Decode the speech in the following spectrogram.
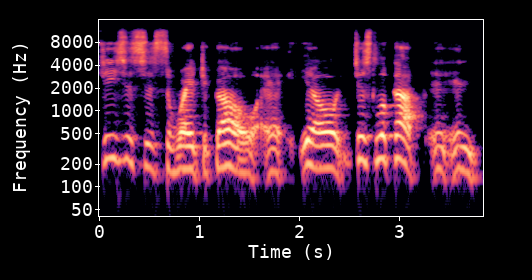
Jesus is the way to go. Uh, you know, just look up and, and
